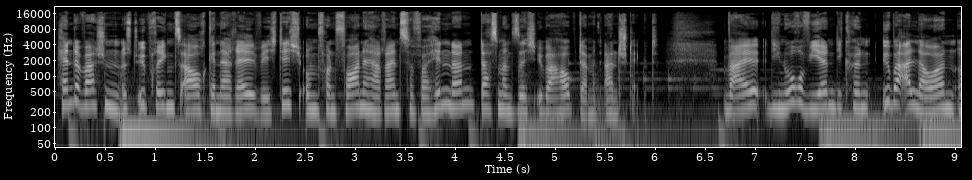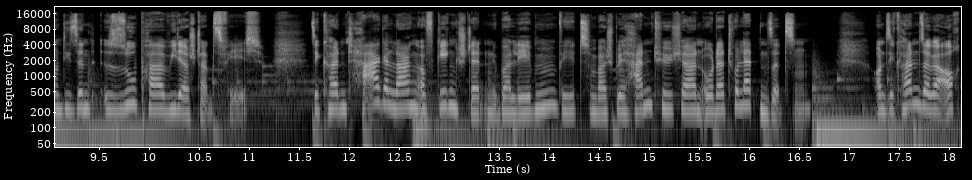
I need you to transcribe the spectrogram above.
Händewaschen ist übrigens auch generell wichtig, um von vornherein zu verhindern, dass man sich überhaupt damit ansteckt. Weil die Noroviren, die können überall lauern und die sind super widerstandsfähig. Sie können tagelang auf Gegenständen überleben, wie zum Beispiel Handtüchern oder Toiletten sitzen. Und sie können sogar auch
